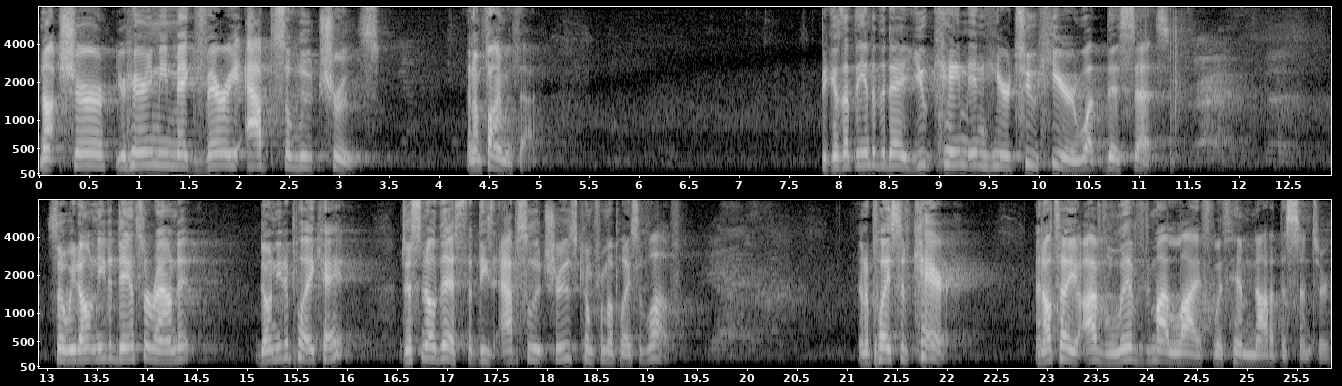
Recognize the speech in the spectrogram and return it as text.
not sure, you're hearing me make very absolute truths. And I'm fine with that. Because at the end of the day, you came in here to hear what this says. So we don't need to dance around it, don't need to placate. Just know this that these absolute truths come from a place of love in a place of care. And I'll tell you, I've lived my life with him not at the center.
